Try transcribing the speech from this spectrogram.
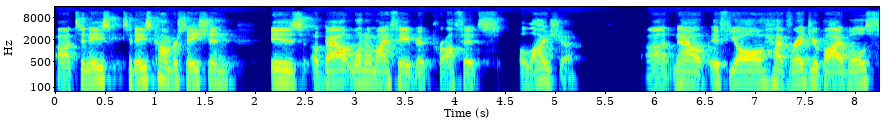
Uh, today's today's conversation is about one of my favorite prophets, Elijah. Uh, now, if y'all have read your Bibles,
